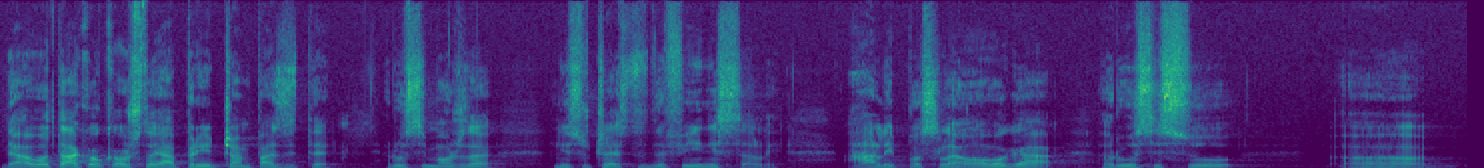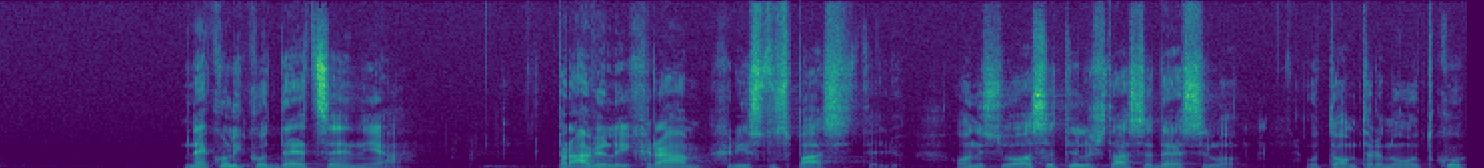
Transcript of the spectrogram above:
Da je ovo tako kao što ja pričam, pazite, Rusi možda nisu često definisali, ali posle ovoga Rusi su uh, nekoliko decenija pravili hram Hristu Spasitelju. Oni su osetili šta se desilo u tom trenutku,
